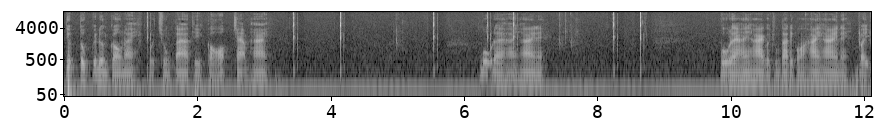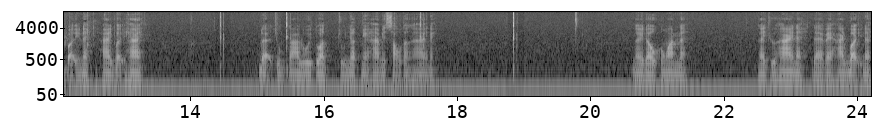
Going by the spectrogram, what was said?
Tiếp tục cái đường cầu này của chúng ta thì có chạm 2 Bộ đề 22 này. Bộ đề 22 của chúng ta thì có 22 này 77 này 272 Để chúng ta lui tuần, Chủ nhật ngày 26 tháng 2 này. Ngày đầu không ăn này. Ngày thứ hai này đề về 27 này.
